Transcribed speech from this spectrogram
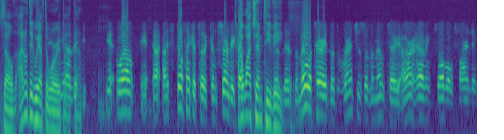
So I don't think we have to worry Yeah, about the- that. Yeah, well, I, I still think it's a concern because I watch MTV. The, the, the military, the, branches of the military, are having trouble finding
